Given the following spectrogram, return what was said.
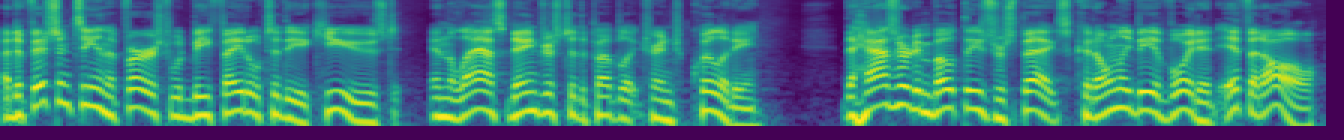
A deficiency in the first would be fatal to the accused, and the last dangerous to the public tranquility. The hazard in both these respects could only be avoided, if at all,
